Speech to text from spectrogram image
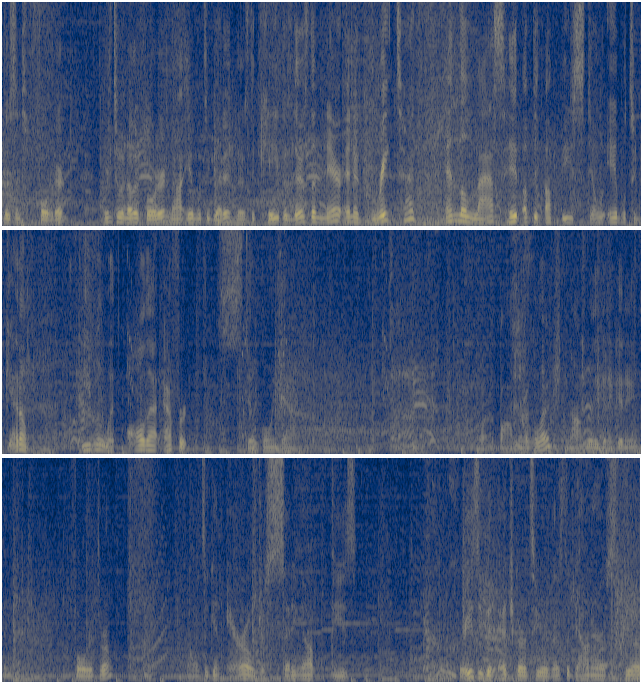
There's a forwarder. Into another forwarder. Not able to get it. There's the cape. There's the Nair and a great tech. And the last hit of the up B still able to get him. Even with all that effort. Still going down. The ledge. Not really going to get anything. Forward throw. Now once again, Arrow just setting up these crazy good edge guards here. There's the down arrow still.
